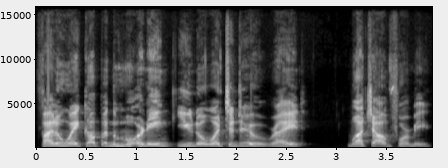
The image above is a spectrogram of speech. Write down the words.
If I don't wake up in the morning, you know what to do, right? Watch out for me.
